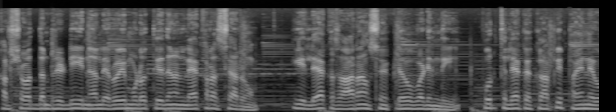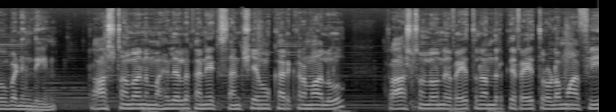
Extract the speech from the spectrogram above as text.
హర్షవర్ధన్ రెడ్డి ఈ నెల ఇరవై మూడో తేదీన లేఖ రాశారు. ఈ లేఖ సారాంశం ఇక్కడ ఇవ్వబడింది. పూర్తి లేఖ కాపీ పైన ఇవ్వబడింది. రాష్ట్రంలోని మహిళలకు అనేక సంక్షేమ కార్యక్రమాలు రాష్ట్రంలోని రైతులందరికీ రైతు రుణమాఫీ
